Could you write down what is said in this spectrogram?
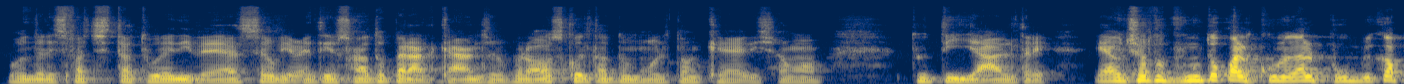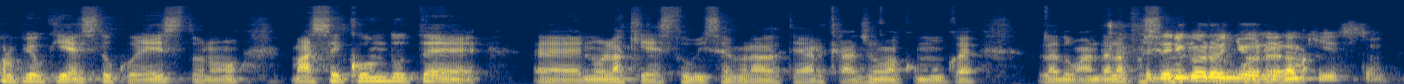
con delle sfaccettature diverse. Ovviamente io sono andato per Arcangelo, però ho ascoltato molto anche, diciamo, tutti gli altri. E a un certo punto qualcuno dal pubblico ha proprio chiesto questo, no? Ma secondo te, eh, non l'ha chiesto, mi sembra da te Arcangelo, ma comunque la domanda la Federico Rognone l'ha chiesto.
